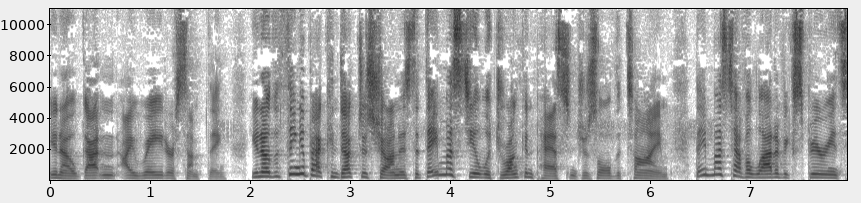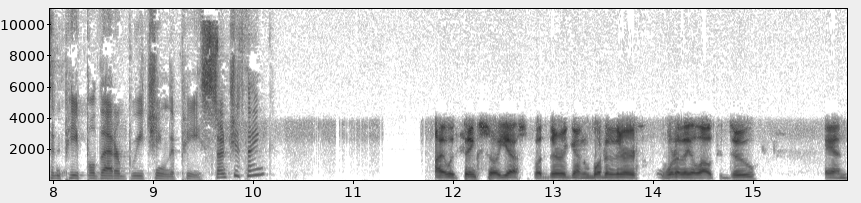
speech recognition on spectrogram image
you know, gotten irate or something? You know, the thing about conductors, Sean, is that they must deal with drunken passengers all the time. They must have a lot of experience in people that are breaching the peace, don't you think? I would think so, yes. But there again, what are they what are they allowed to do? And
